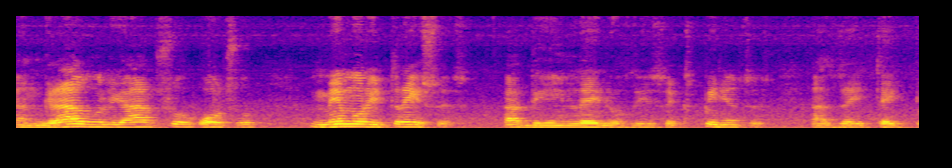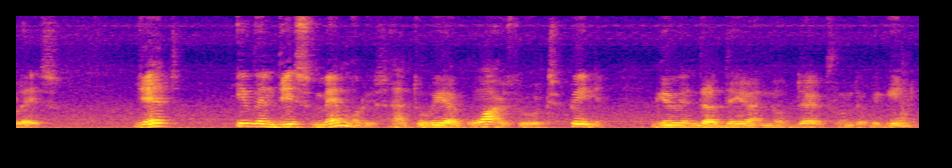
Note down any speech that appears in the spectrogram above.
and gradually also, also memory traces are being laid of these experiences as they take place. Yet, even these memories have to be acquired through experience, given that they are not there from the beginning.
